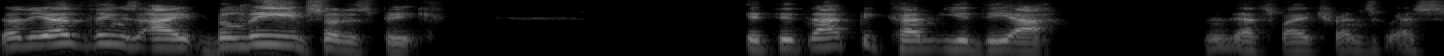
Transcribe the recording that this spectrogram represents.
Now, the other things I believe, so to speak, it did not become yidiyah. That's why I transgress.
